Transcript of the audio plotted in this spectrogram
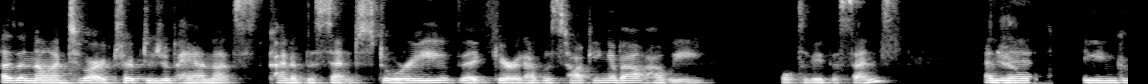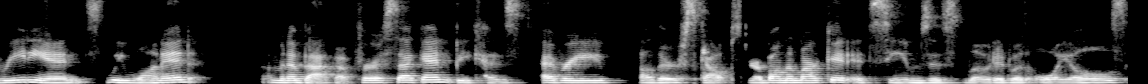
as a nod to our trip to Japan. That's kind of the scent story that Garrett was talking about, how we cultivate the scents. And yeah. then the ingredients we wanted I'm going to back up for a second because every other scalp scrub on the market, it seems, is loaded with oils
